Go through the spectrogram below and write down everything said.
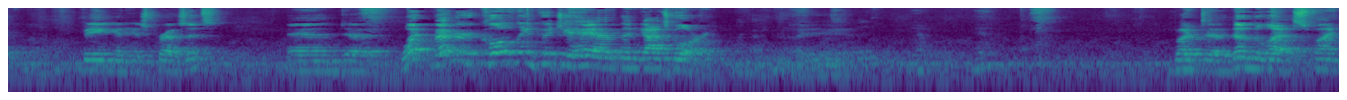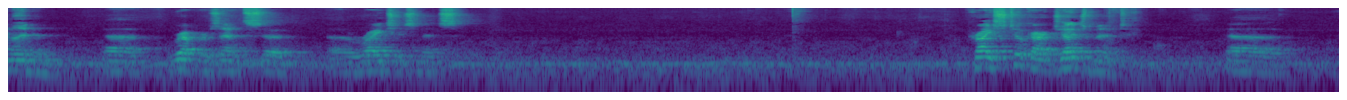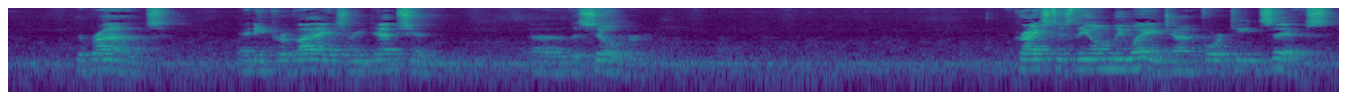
being in His presence. And uh, what better clothing could you have than God's glory? But uh, nonetheless, fine linen uh, represents uh, uh, righteousness. Christ took our judgment, uh, the bronze, and he provides redemption uh, the silver. Christ is the only way, John 14, 6.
